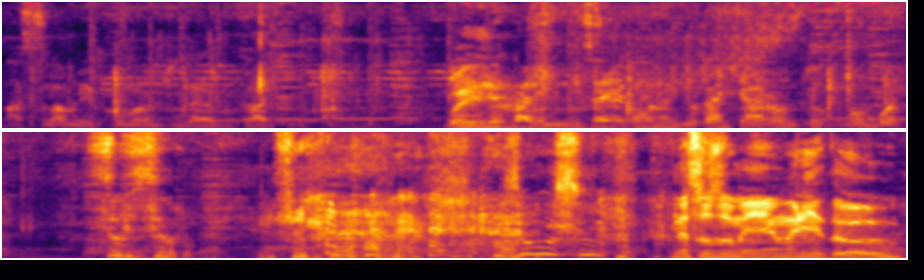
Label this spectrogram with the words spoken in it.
Assalamualaikum warahmatullahi wabarakatuh. Video kali ini saya akan menunjukkan cara untuk membuat susu. susu. Nah susu memang itu.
